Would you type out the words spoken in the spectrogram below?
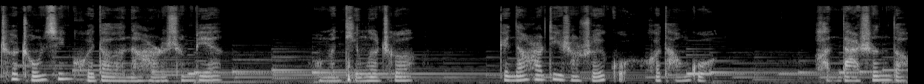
车重新回到了男孩的身边。我们停了车，给男孩递上水果和糖果，很大声的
